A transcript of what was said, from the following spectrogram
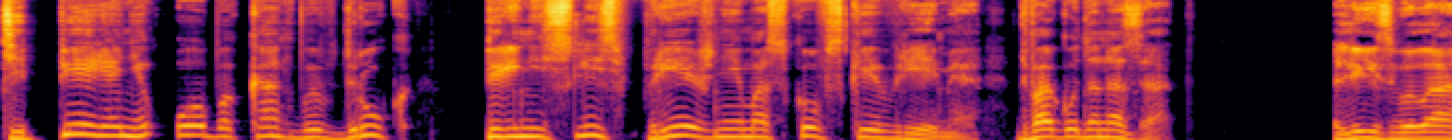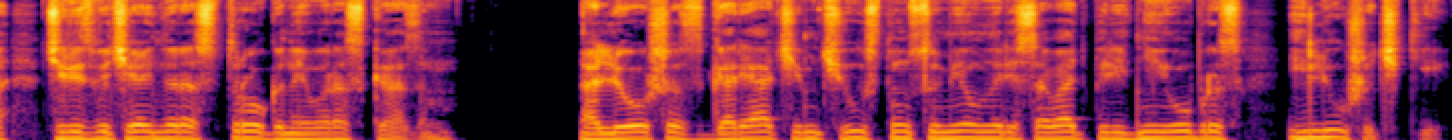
Теперь они оба как бы вдруг перенеслись в прежнее московское время, два года назад. Лиз была чрезвычайно растрогана его рассказом. Алеша с горячим чувством сумел нарисовать перед ней образ Илюшечки.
